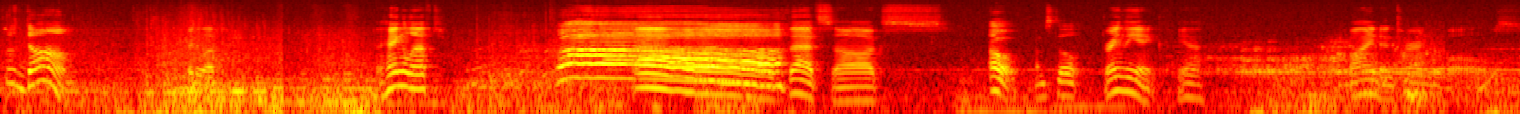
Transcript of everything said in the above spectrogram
This was dumb. Take a left. Hang a left. Ah! Oh, that sucks. Oh, I'm still. Drain the ink. Yeah. Find and turn the bulbs.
